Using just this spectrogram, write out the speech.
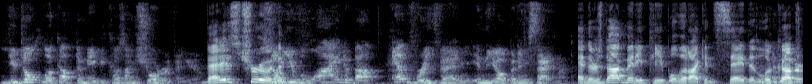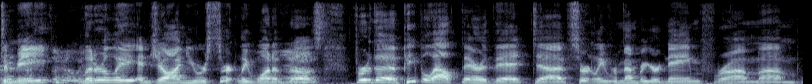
you don't look up to me because I'm shorter than you. That is true. So you've lied about everything in the opening segment. and there's not many people that I can say that look up to me, Really? literally. And John, you were certainly one of Yes. those. For the people out there that uh, certainly remember your name from um,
